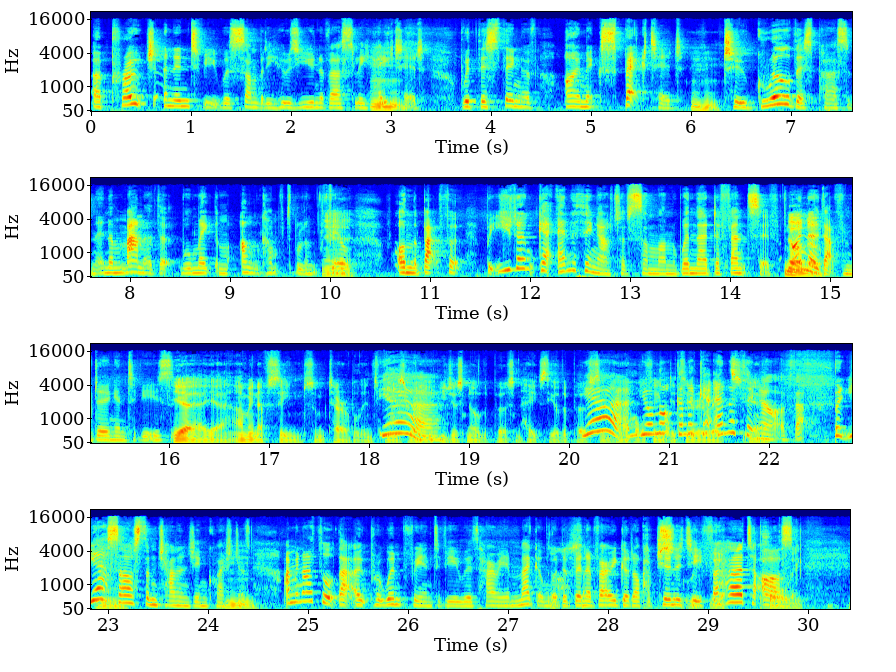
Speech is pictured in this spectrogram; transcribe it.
approach an interview with somebody who's universally Mm-hmm. hated with this thing of I'm expected Mm-hmm. to grill this person in a manner that will make them uncomfortable and feel Yeah. On the back foot. But you don't get anything out of someone when they're defensive. No, I know no. that from doing interviews. Yeah, yeah. I mean, I've seen some terrible interviews where Yeah. you, you just know the person hates the other person. Yeah, the and you're not going to get anything Yeah. Mm. out of that. But yes, ask them challenging questions. I mean, I thought that Oprah Winfrey interview with Harry and Meghan would have been a very good opportunity for absolutely her to ask.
